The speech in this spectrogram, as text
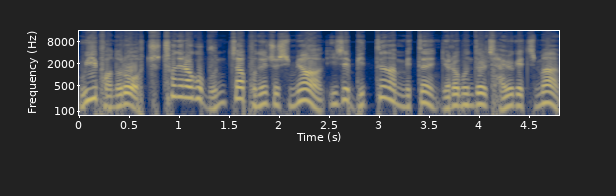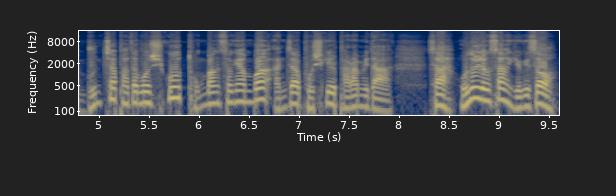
위 번호로 추천이라고 문자 보내주시면 이제 믿든 안 믿든 여러분들 자유겠지만 문자 받아보시고 동방석에 한번 앉아 보시길 바랍니다. 자, 오늘 영상 여기서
